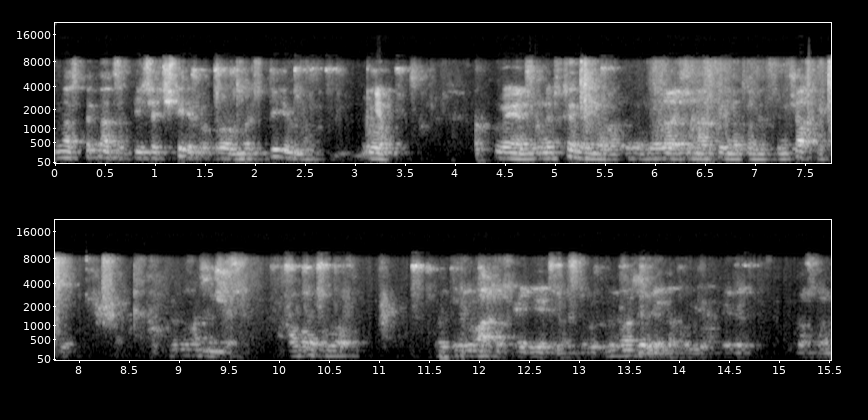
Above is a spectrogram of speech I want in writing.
У нас 15.54, прокурор ми спільно. Ні. Ми не встигнемо, незважаючи на активну позицію учасників. А вот этому предпринимательской деятельности вы предложили документы или просто,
